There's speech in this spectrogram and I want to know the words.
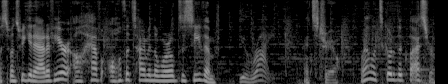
Plus, once we get out of here, I'll have all the time in the world to see them. You're right. That's true. Well, let's go to the classroom.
